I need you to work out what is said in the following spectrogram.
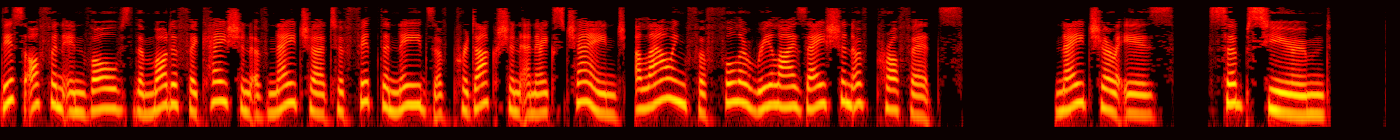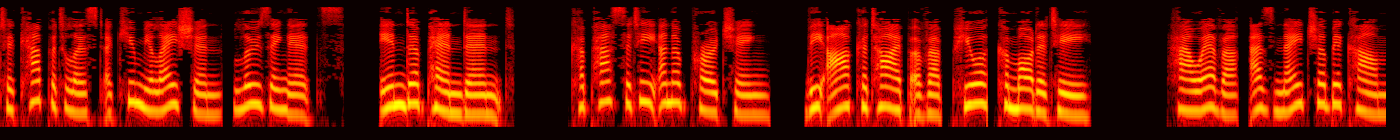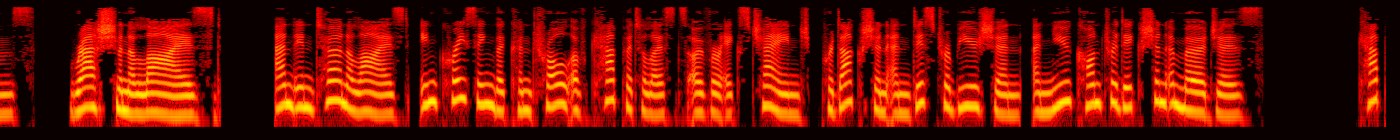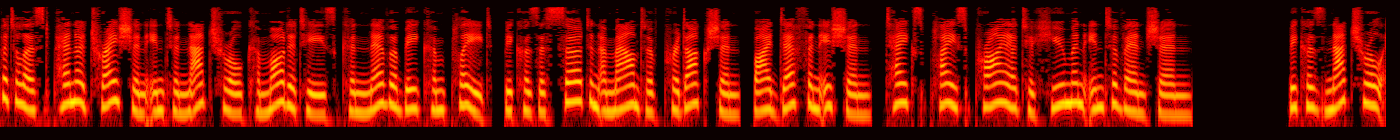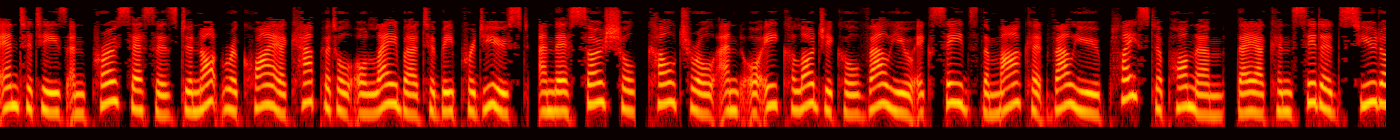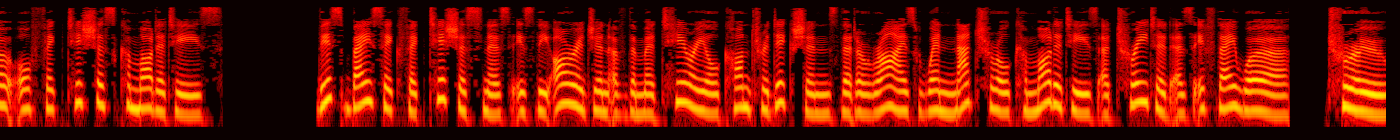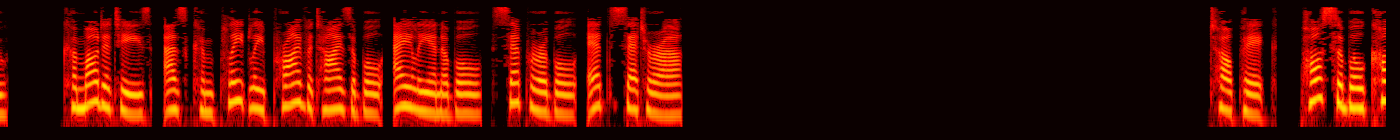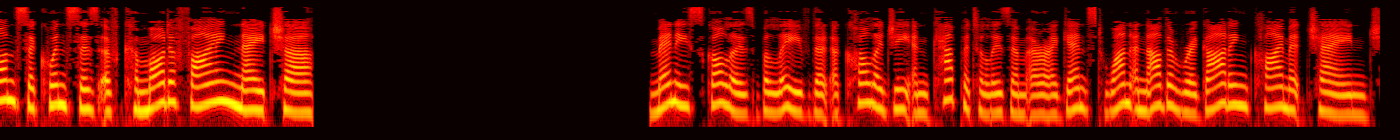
This often involves the modification of nature to fit the needs of production and exchange, allowing for fuller realization of profits. Nature is subsumed to capitalist accumulation, losing its independent capacity and approaching the archetype of a pure commodity. However, as nature becomes rationalized and internalized, increasing the control of capitalists over exchange, production and distribution, a new contradiction emerges. Capitalist penetration into natural commodities can never be complete, because a certain amount of production, by definition, takes place prior to human intervention. Because natural entities and processes do not require capital or labor to be produced, and their social, cultural and or ecological value exceeds the market value placed upon them, they are considered pseudo or fictitious commodities. This basic fictitiousness is the origin of the material contradictions that arise when natural commodities are treated as if they were true commodities, as completely privatizable, alienable, separable, etc. Possible consequences of commodifying nature Many scholars believe that ecology and capitalism are against one another regarding climate change.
